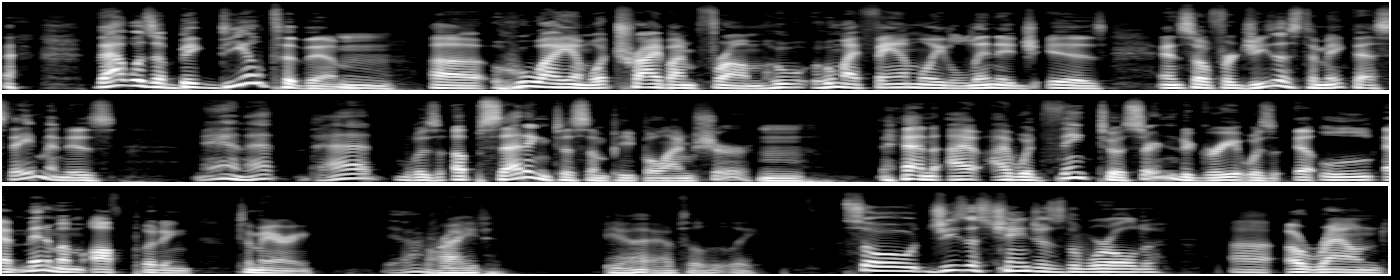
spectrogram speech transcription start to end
that was a big deal to them. Uh, who I am, what tribe I'm from, who who my family lineage is, and so for Jesus to make that statement is, man, that that was upsetting to some people, I'm sure. And I, I would think to a certain degree it was at, at minimum off putting to Mary. Yeah. Right. Yeah, absolutely. So Jesus changes the world uh, around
